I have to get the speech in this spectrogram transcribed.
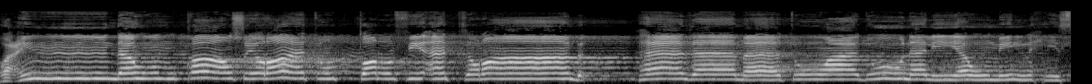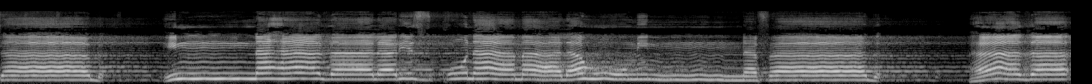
وعندهم قاصرات الطرف أتراب. هذا ما توعدون ليوم الحساب. إن هذا لرزقنا ما له من نفاد. هذا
